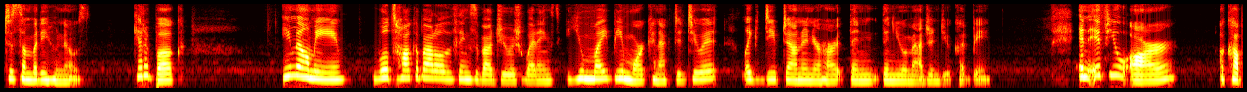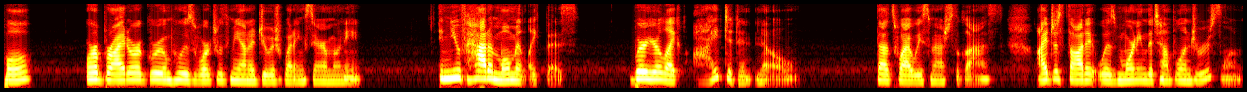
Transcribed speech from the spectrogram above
to somebody who knows. Get a book, email me. We'll talk about all the things about Jewish weddings. You might be more connected to it, like deep down in your heart, than than you imagined you could be. And if you are a couple or a bride or a groom who has worked with me on a Jewish wedding ceremony, and you've had a moment like this where you're like, I didn't know. That's why we smashed the glass. I just thought it was mourning the temple in Jerusalem.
